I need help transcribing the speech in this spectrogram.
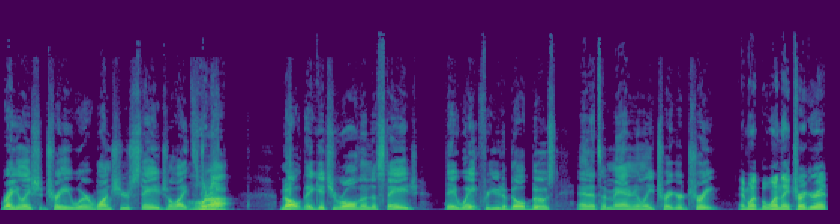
regulation tree where once you're stage, the lights Oh, no. drop. No. they get you rolled into stage. They wait for you to build boost, and it's a manually triggered tree. And when, but when they trigger it,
